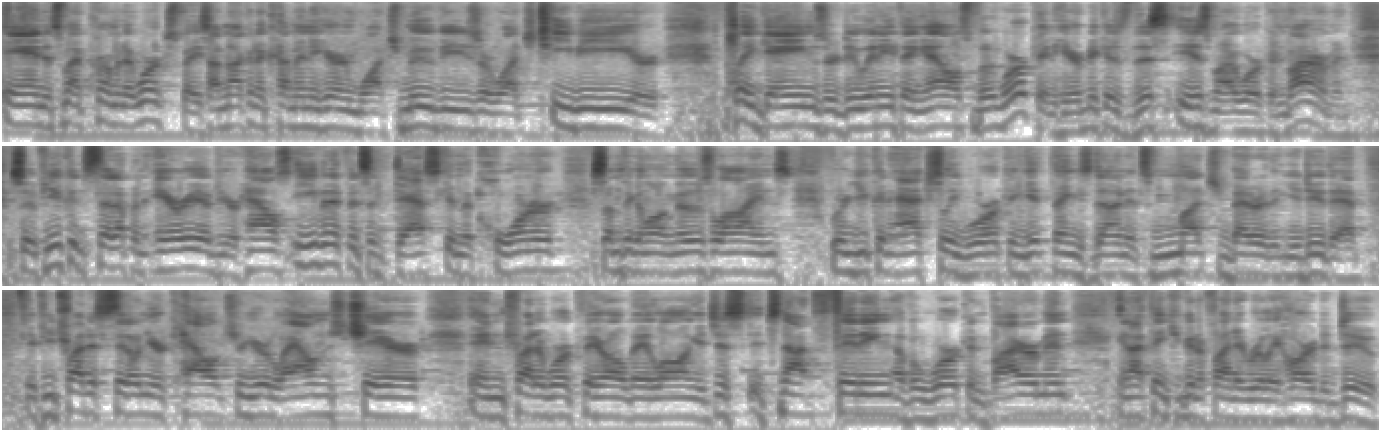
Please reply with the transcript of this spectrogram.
And it's my permanent workspace. I'm not going to come in here and watch movies or watch TV or play games or do anything else but work in here because this is my work environment. So if you can set up an area of your house even if it's a desk in the corner something along those lines where you can actually work and get things done it's much better that you do that. If you try to sit on your couch or your lounge chair and try to work there all day long it just it's not fitting of a work environment and I think you're gonna find it really hard to do.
